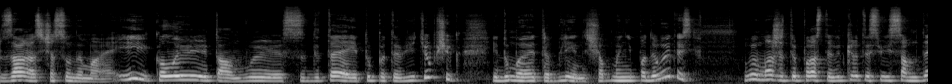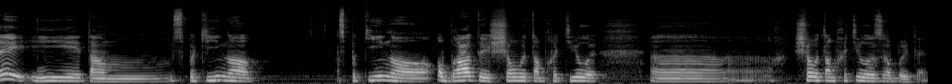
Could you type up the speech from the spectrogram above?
зараз часу немає. І коли там ви сидите і тупите в ютубчик і думаєте, блін, щоб мені подивитись, ви можете просто відкрити свій Someday і там спокійно, спокійно обрати, що ви там хотіли, е, що ви там хотіли зробити.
